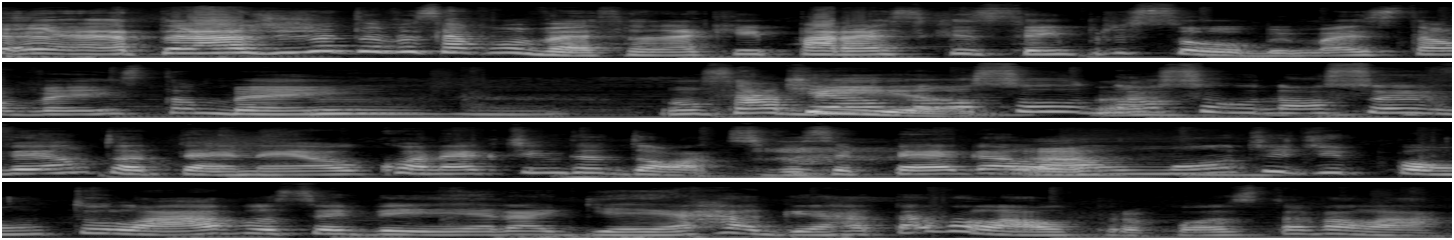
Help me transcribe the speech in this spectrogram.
é, Até a gente já teve essa conversa, né? Que parece que sempre soube, mas talvez também Uhum. não Que sabia. é o nosso, né? nosso, nosso evento até, né? É o Connecting the Dots. Você pega lá É. um monte de ponto lá, você vê, era guerra, a guerra tava lá, o propósito tava lá.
